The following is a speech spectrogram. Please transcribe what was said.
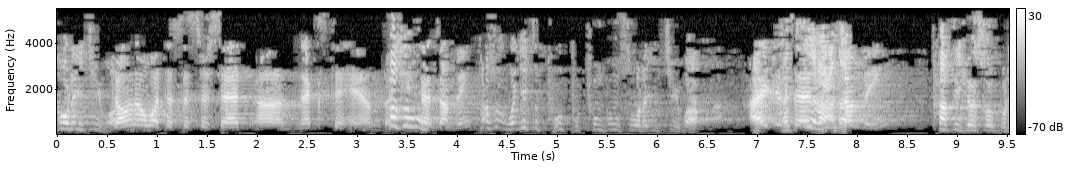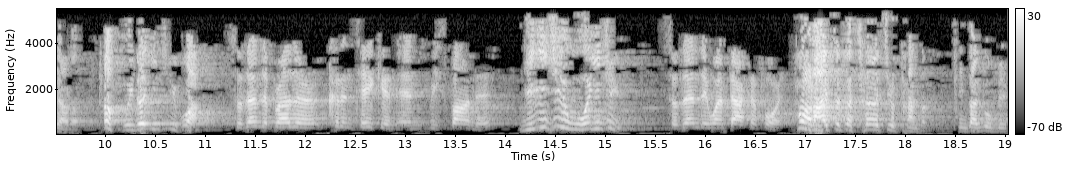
说了一句话，don't know what the sister said uh, next to him, 他 but 说 she 我 said something. 他说我一直普普通通说了一句话，I just said 自然的 something. 他弟兄受不了了，他回了一句话，So then the brother couldn't take it and responded. 你一句我一句，So then they went back and forth. 后来这个车就躺在停在路边，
